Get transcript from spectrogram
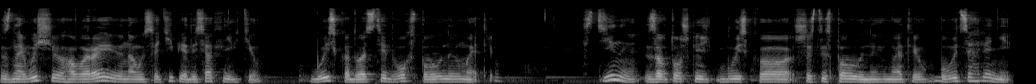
з найвищою галереєю на висоті 50 ліктів, близько 22,5 метрів. Стіни завтовшки близько 6,5 метрів були цегляні.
